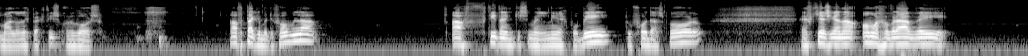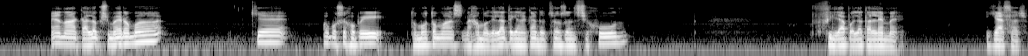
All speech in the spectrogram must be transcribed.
μάλλον, όχι παίκτης, οδηγό. Αυτά και με τη Φόρμουλα. Αυτή ήταν και η σημερινή εκπομπή του Fonda Sport. Ευχές για ένα όμορφο βράδυ, ένα καλό ξημέρωμα και όπως έχω πει το μότο μας να χαμογελάτε για να κάνετε τους άλλους να ανησυχούν. Φιλιά πολλά τα λέμε. Γεια σας.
